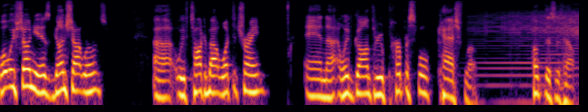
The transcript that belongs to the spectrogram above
what we've shown you is gunshot wounds. Uh, we've talked about what to train, and, uh, we've gone through purposeful cash flow. Hope this has helped.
